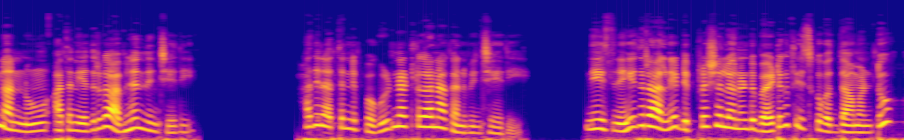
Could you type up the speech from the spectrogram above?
నన్ను అతని ఎదురుగా అభినందించేది. అది అతన్ని పొగిడినట్లుగా నాకు అనిపించేది నీ స్నేహితురాల్ని డిప్రెషన్లో నుండి బయటకు తీసుకువద్దామంటూ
